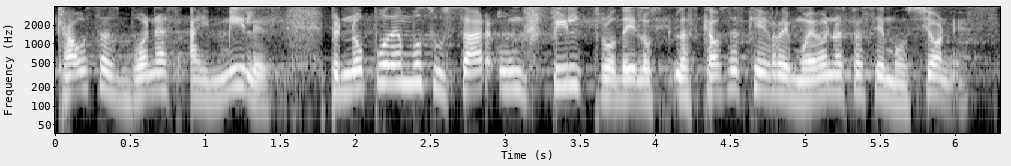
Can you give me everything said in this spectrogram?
causas buenas hay miles, pero no podemos usar un filtro de las causas que remueven nuestras emociones.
